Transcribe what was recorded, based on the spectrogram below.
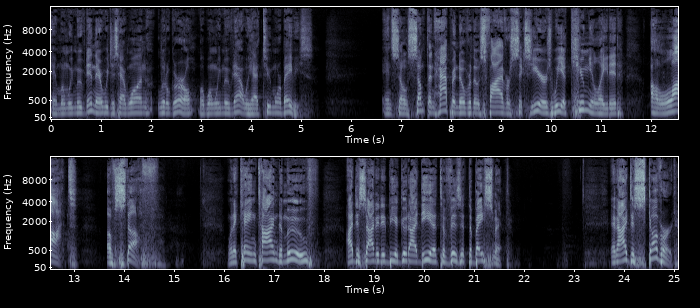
And when we moved in there we just had one little girl but when we moved out we had two more babies. And so something happened over those 5 or 6 years. We accumulated a lot of stuff when it came time to move, I decided it'd be a good idea to visit the basement. And I discovered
